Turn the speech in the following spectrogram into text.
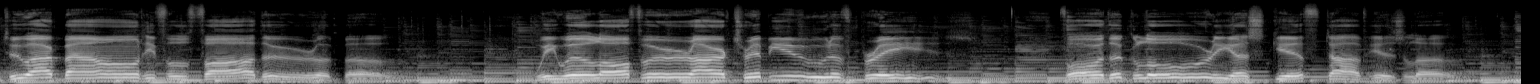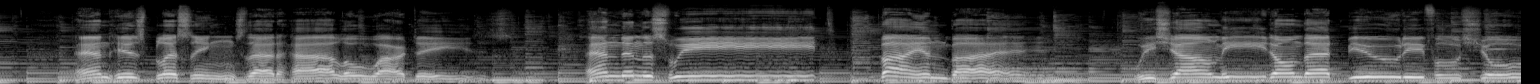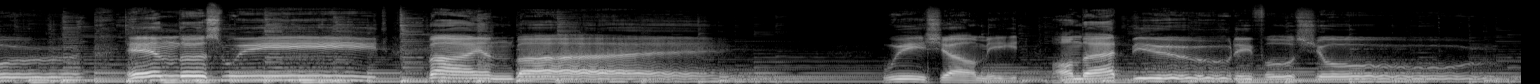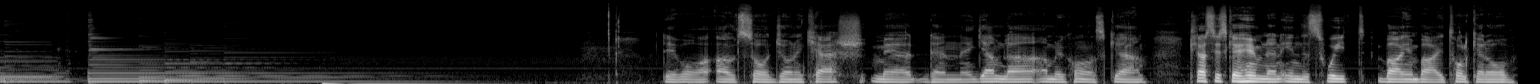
To our bountiful Father above, we will offer our tribute of praise for the glorious gift of His love and His blessings that hallow our days. And in the sweet by and by, we shall meet on that beautiful shore. In the sweet by and by we shall meet on that beautiful shore. Det var alltså Johnny Cash med den gamla amerikanska klassiska hymnen In the Sweet By and By tolkad av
